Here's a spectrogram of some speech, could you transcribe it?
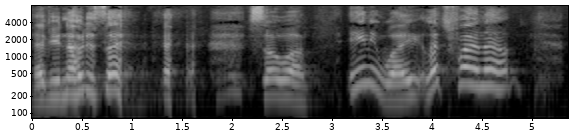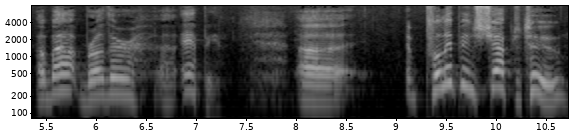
Have you noticed that? so, uh, anyway, let's find out about Brother uh, Epi. Uh, Philippians chapter 2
